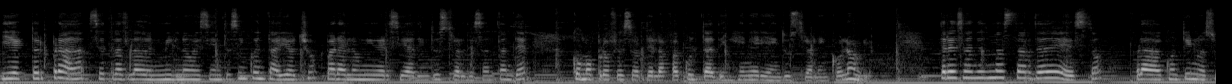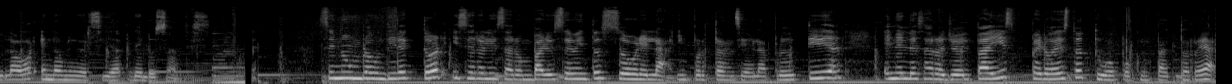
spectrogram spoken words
Y Héctor Prada se trasladó en 1958 para la Universidad Industrial de Santander como profesor de la Facultad de Ingeniería Industrial en Colombia. Tres años más tarde de esto, Prada continuó su labor en la Universidad de los Andes se nombró un director y se realizaron varios eventos sobre la importancia de la productividad en el desarrollo del país, pero esto tuvo poco impacto real.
